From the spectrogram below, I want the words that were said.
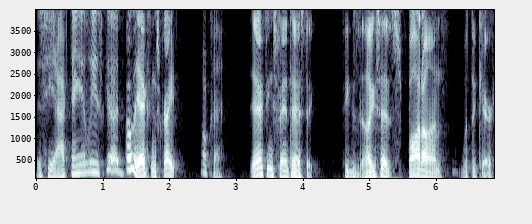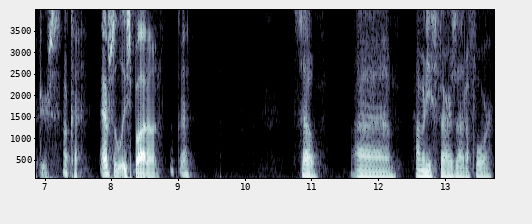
Is he acting at least good? Oh, the acting's great. Okay. The acting's fantastic. Like I said, it's spot on with the characters. Okay. Absolutely spot on. Okay. So, uh, how many stars out of four?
